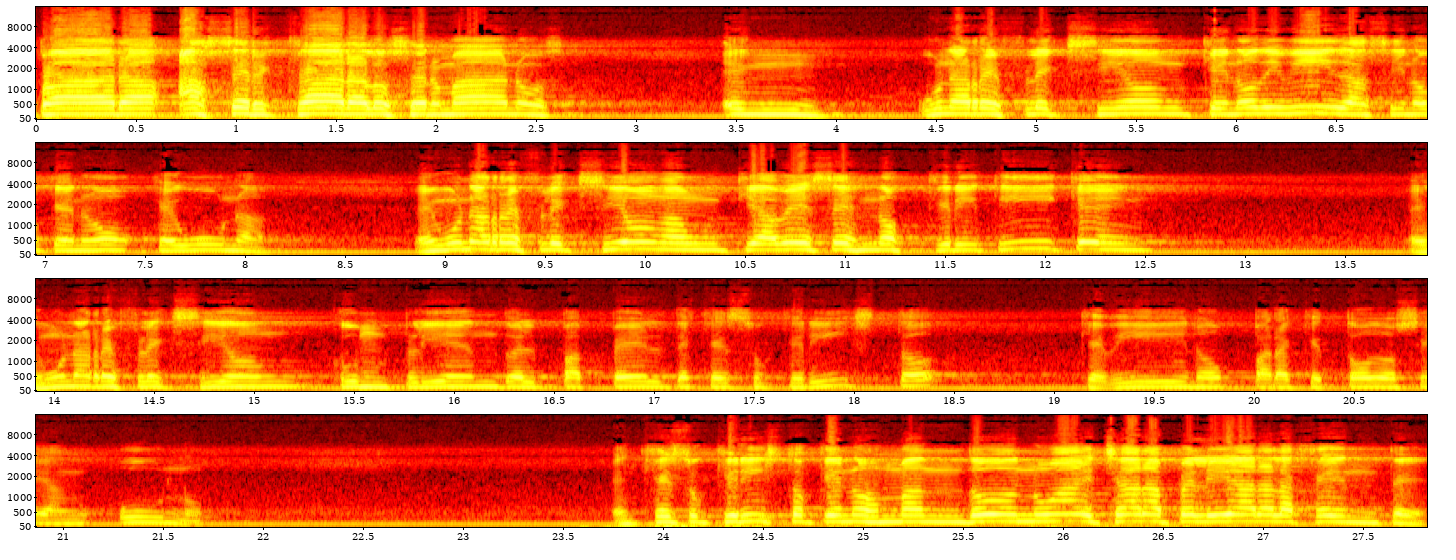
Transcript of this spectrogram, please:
para acercar a los hermanos en una reflexión que no divida, sino que no que una. En una reflexión, aunque a veces nos critiquen, en una reflexión cumpliendo el papel de Jesucristo que vino para que todos sean uno. En Jesucristo que nos mandó no a echar a pelear a la gente,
